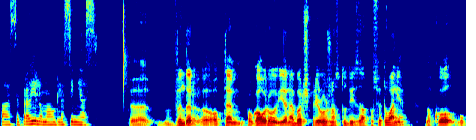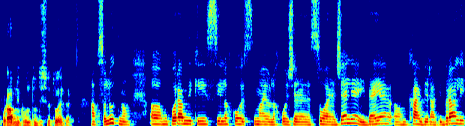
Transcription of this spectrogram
pa se praviloma oglasim jaz. Vendar ob tem pogovoru je najbrž priložnost tudi za posvetovanje. Lahko uporabnikom tudi svetujete. Absolutno. Um, uporabniki si lahko, imajo lahko že svoje želje, ideje, um, kaj bi radi brali,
